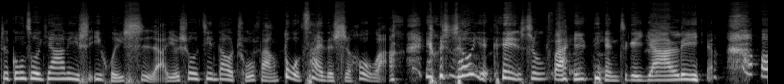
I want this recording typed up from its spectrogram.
这工作压力是一回事啊。有时候进到厨房剁菜的时候啊，有时候也可以抒发一点这个压力。啊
